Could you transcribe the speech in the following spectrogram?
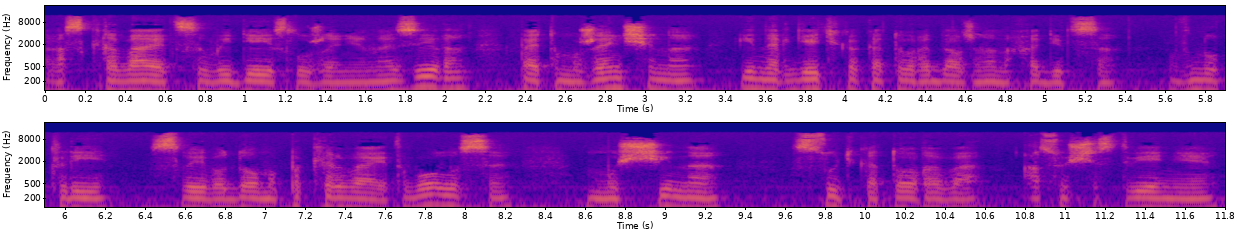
раскрывается в идее служения Назира, поэтому женщина, энергетика, которая должна находиться внутри своего дома, покрывает волосы, мужчина, суть которого осуществление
